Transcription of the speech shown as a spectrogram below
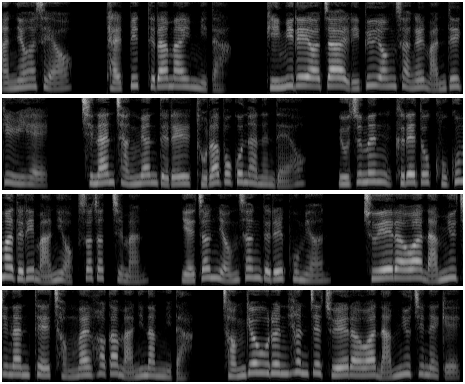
안녕하세요. 달빛 드라마입니다. 비밀의 여자 리뷰 영상을 만들기 위해 지난 장면들을 돌아보곤 하는데요. 요즘은 그래도 고구마들이 많이 없어졌지만 예전 영상들을 보면 주애라와 남유진한테 정말 화가 많이 납니다. 정겨울은 현재 주애라와 남유진에게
